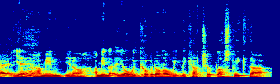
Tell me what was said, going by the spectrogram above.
Uh, yeah, I mean, you know, I mean, you know, we covered on our weekly catch-up last week that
